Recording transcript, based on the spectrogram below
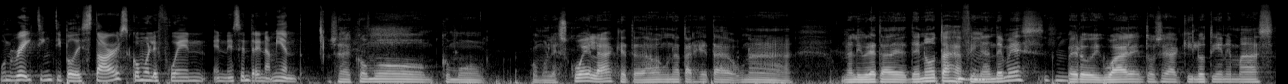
rating tipo de stars, cómo le fue en, ese entrenamiento. O sea, es como, como, como la escuela que te daban una tarjeta, una, libreta de, notas a final de mes, pero igual entonces aquí lo tiene más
